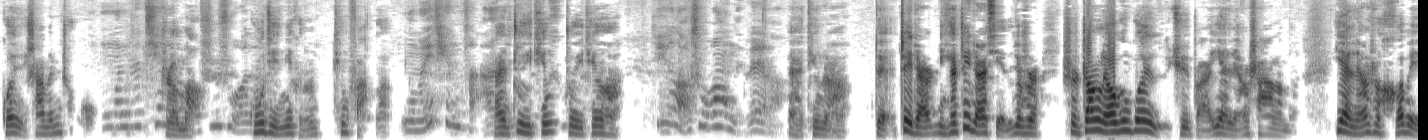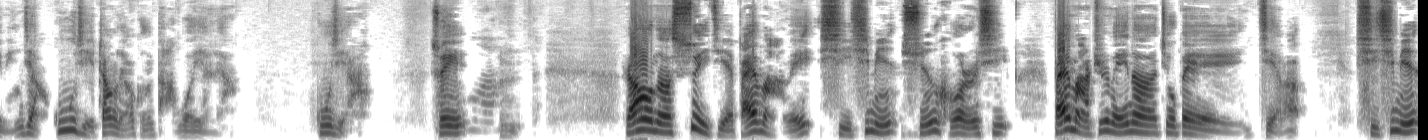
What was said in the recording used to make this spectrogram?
关羽杀文丑，我是听知道吗老师说的，估计你可能听反了。我没听反。哎，你注意听，注意听哈，听老师，我忘了哪位了。哎，听着哈。对，这点你看这点写的就是是张辽跟关羽去把颜良杀了嘛？颜良是河北名将，估计张辽可能打不过颜良，估计啊，所以嗯然后呢，遂解白马围，喜其民，循河而西。白马之围呢就被解了，喜其民。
